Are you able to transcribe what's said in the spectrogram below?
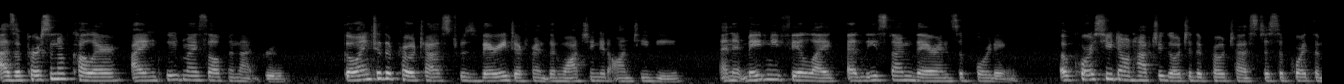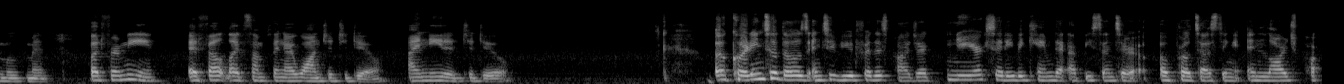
As a person of color, I include myself in that group. Going to the protest was very different than watching it on TV, and it made me feel like at least I'm there and supporting. Of course, you don't have to go to the protest to support the movement, but for me, it felt like something I wanted to do, I needed to do. According to those interviewed for this project, New York City became the epicenter of protesting in large par-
